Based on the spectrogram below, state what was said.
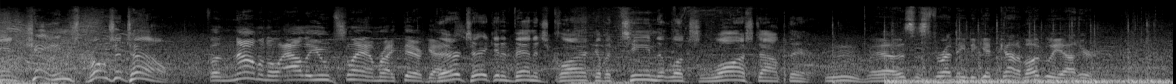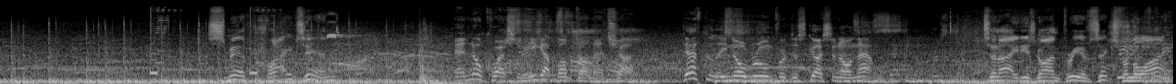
and James throws it down. Phenomenal alley-oop slam right there, guys. They're taking advantage, Clark, of a team that looks lost out there. Mm, yeah, this is threatening to get kind of ugly out here. Smith drives in. And no question, he got bumped on that shot. Definitely no room for discussion on that one. Tonight, he's gone three of six from the line.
